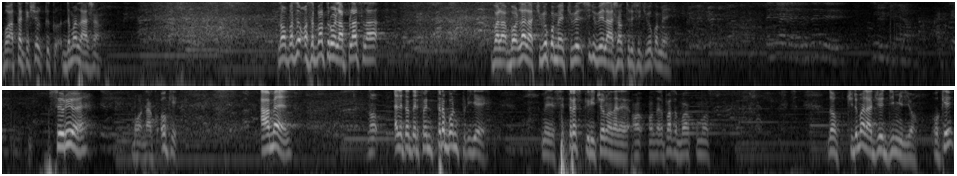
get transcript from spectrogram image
Bon, attends, quelque chose. Demande l'argent. Non, parce qu'on ne sait pas trop la place là. Voilà, bon, là, là, tu veux combien? Tu veux, Si tu veux l'argent, tu veux combien Seigneur, j'ai besoin de 10 millions actuellement. Sérieux, hein? Bon, d'accord, ok. Amen. Non, elle est en train de faire une très bonne prière. Mais c'est très spirituel, on n'allait pas savoir comment. Donc, tu demandes à Dieu 10 millions, ok?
